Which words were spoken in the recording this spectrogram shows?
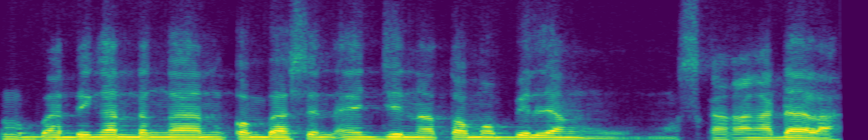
Perbandingan dengan combustion engine atau mobil yang sekarang ada lah.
